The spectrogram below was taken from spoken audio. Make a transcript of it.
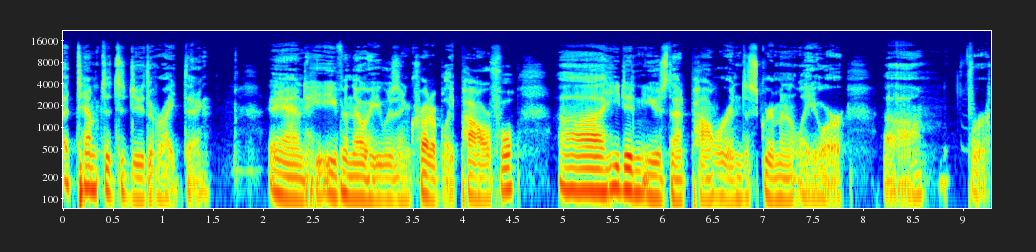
attempted to do the right thing. And he, even though he was incredibly powerful, uh, he didn't use that power indiscriminately or uh, for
